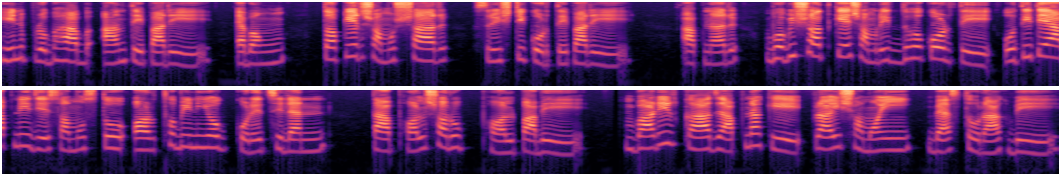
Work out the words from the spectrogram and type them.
হীন প্রভাব আনতে পারে এবং ত্বকের সমস্যার সৃষ্টি করতে পারে। আপনার ভবিষ্যৎকে সমৃদ্ধ করতে অতীতে আপনি যে সমস্ত অর্থ বিনিয়োগ করেছিলেন, তা ফলস্বরূপ ফল পাবে। বাড়ির কাজ আপনাকে প্রায় সময়ই ব্যস্ত রাখবে।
